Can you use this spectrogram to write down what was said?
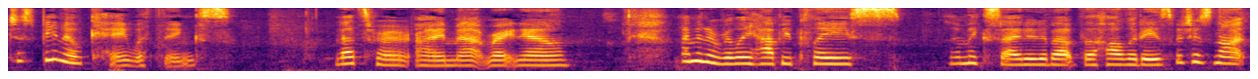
just being okay with things. That's where i'm at right now. I'm in a really happy place. I'm excited about the holidays which is not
